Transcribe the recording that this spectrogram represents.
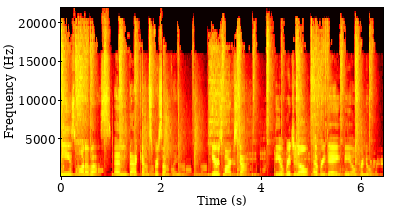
he's one of us, and that counts for something. Here's Marc Scott, the original everyday VOpreneur.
